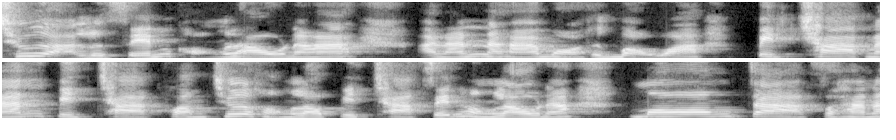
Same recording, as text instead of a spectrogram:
เชื่อหรือเซนส์ของเรานะคะอันนั้นนะคะหมอถึงบอกว่าปิดฉากนั้นปิดฉากความเชื่อของเราปิดฉากเซนส์ของเรานะมองจากสถาน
